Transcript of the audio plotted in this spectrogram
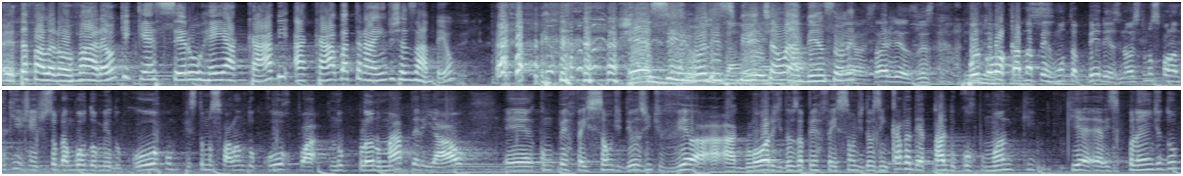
Ele está falando, o varão que quer ser o rei Acabe, acaba traindo Jezabel. Esse Holy Spirit é uma bênção, né? É, só Jesus. Foi colocado na pergunta, beleza, nós estamos falando aqui, gente, sobre a mordomia do corpo, estamos falando do corpo no plano material, é, como perfeição de Deus, a gente vê a, a, glória de Deus, a perfeição de Deus em cada detalhe do corpo humano, que, que é, é esplêndido,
